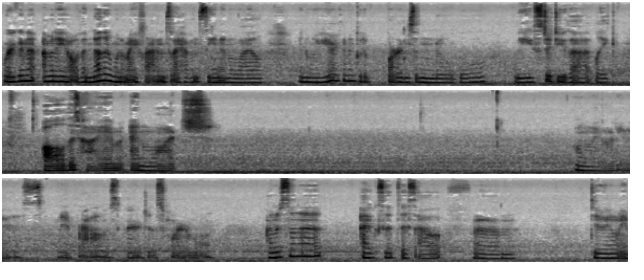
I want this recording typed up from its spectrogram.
We're gonna. I'm gonna hang out with another one of my friends that I haven't seen in a while, and we are gonna go to Barnes and Noble. We used to do that like all the time and watch oh my god you guys. My brows are just horrible. I'm just gonna exit this out from doing my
